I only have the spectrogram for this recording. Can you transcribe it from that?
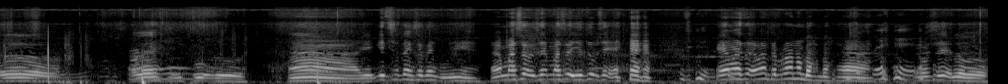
Oh. Oleh ibu tuh. Nah, iki seteng-seteng Bu iki. Nah, masuk sik masuk YouTube sik. Kayak masuk madhep rono, Mbah, Mbah. Nah, musik lho.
